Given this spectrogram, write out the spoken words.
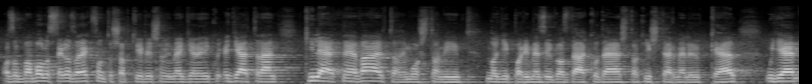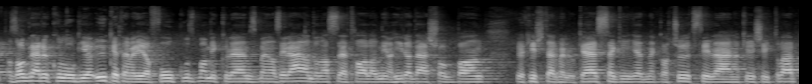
azokban valószínűleg az a legfontosabb kérdés, ami megjelenik, hogy egyáltalán ki lehetne váltani mostani nagyipari mezőgazdálkodást a kistermelőkkel. Ugye az agrárökológia őket emeli a fókuszban, miközben azért állandóan azt lehet hallani a híradásokban, hogy a kistermelők elszegényednek, a csőd és így tovább.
